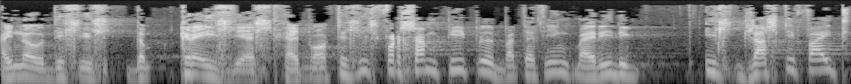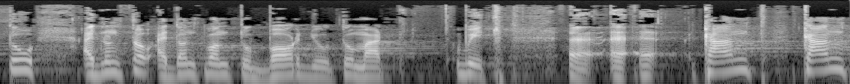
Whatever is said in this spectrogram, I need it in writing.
I know this is the craziest hypothesis for some people, but I think my reading is justified to, I don't know, I don't want to bore you too much with uh, uh, uh, Kant. Kant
